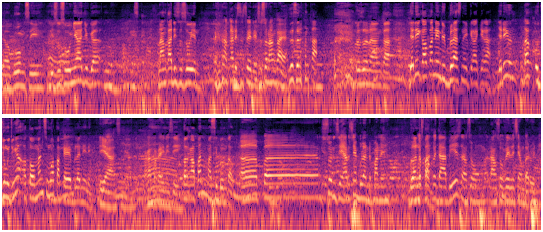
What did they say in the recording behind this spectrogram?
Udah boom sih. Di susunya juga. Nangka disusuin. Nangka disusuin ya? Susu nangka ya? Susu nangka. Susu nangka. Jadi kapan nih di blast nih kira-kira? Jadi entar ujung-ujungnya otoman semua pakai blend ini? Iya akan pakai ini sih. Per kapan? Masih belum tahu. Uh, per soon sih harusnya bulan depan ini. Bulan Tunggu depan? kita habis langsung langsung rilis yang baru ini.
